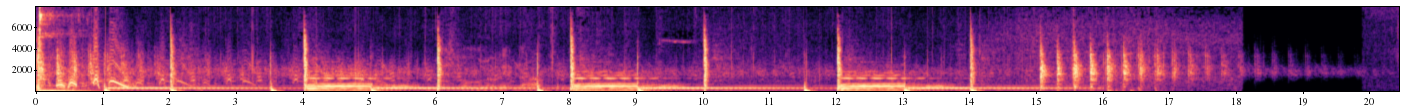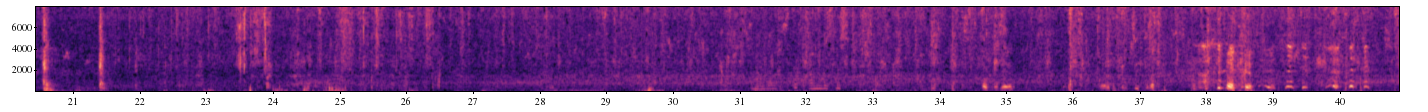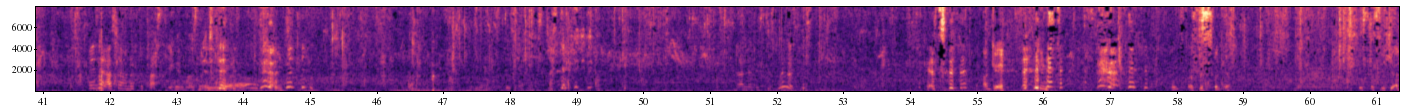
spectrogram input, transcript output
Okay. War das Absicht oder? Okay. Ich will herausfinden, ob du passt irgendwas nicht. Ja. Nein, dann ist das. Okay. Das ist okay. Bist du sicher?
